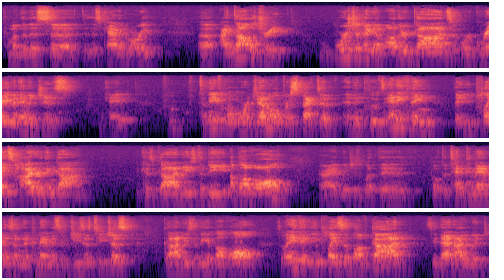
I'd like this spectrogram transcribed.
come under this, uh, this category. Uh, idolatry, worshiping of other gods or graven images. Okay? To me, from a more general perspective, it includes anything that you place higher than God. Because God needs to be above all, all, right? which is what the, both the Ten Commandments and the commandments of Jesus teach us. God needs to be above all. So anything you place above God, see that I would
